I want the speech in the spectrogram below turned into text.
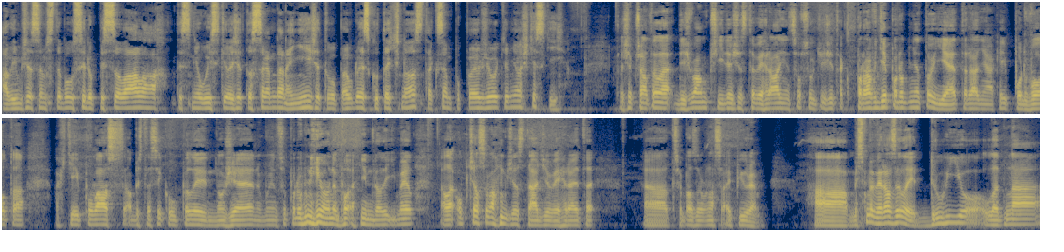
a vím, že jsem s tebou si dopisoval a ty jsi mě ujistil, že to sranda není, že to opravdu je skutečnost, tak jsem poprvé v životě měl štěstí. Takže přátelé, když vám přijde, že jste vyhráli něco v soutěži, tak pravděpodobně to je teda nějaký podvod a, a chtějí po vás, abyste si koupili nože nebo něco podobného, nebo jim dali e-mail, ale občas vám může stát, že vyhrajete a, třeba zrovna s iPurem. A my jsme vyrazili 2. ledna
